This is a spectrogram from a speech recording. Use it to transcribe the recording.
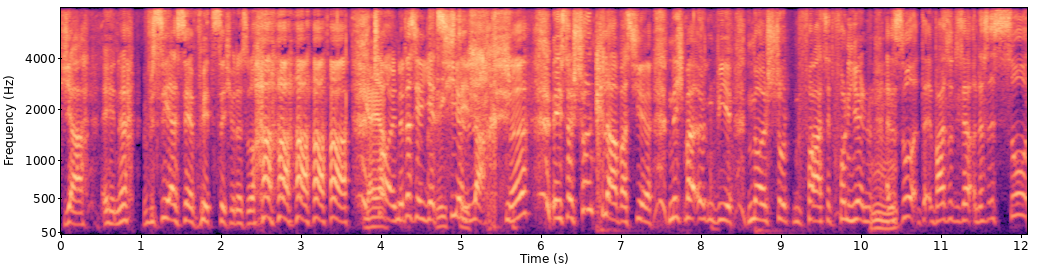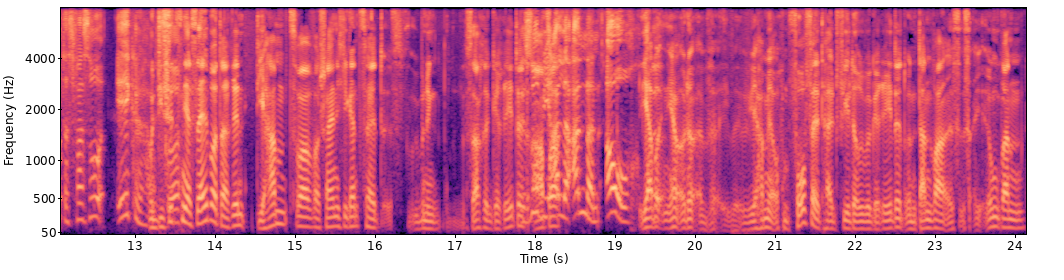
ja, ey, ne, sehr, sehr witzig oder so, ha, ja, toll, ne, dass ihr jetzt Richtig. hier lacht, ne, ist euch schon klar, was hier nicht mal irgendwie neun Stunden Fahrzeit von hier, mhm. also so, war so dieser, und das ist so, das war so ekelhaft. Und die sitzen ja selber darin, die haben zwar wahrscheinlich die ganze Zeit über eine Sache geredet, so aber, wie alle anderen auch. Ja, aber, ja, oder, wir haben ja auch im Vorfeld halt viel darüber geredet und dann war es ist irgendwann,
